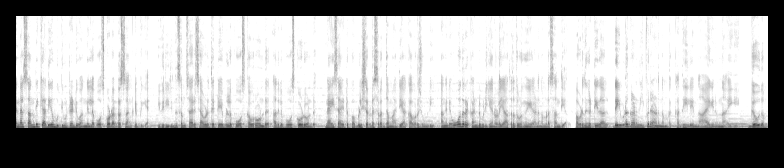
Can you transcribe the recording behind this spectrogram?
എന്നാൽ സന്ധ്യയ്ക്ക് അധികം ബുദ്ധിമുട്ടേണ്ടി വന്നില്ല പോസ്റ്റ് കോഡ് അഡ്രസ് സംഘടിപ്പിക്കാൻ. ഇവരിരുന്ന് സംസാരിച്ച അവിടുത്തെ ടേബിളിൽ പോസ്റ്റ് കവറും ഉണ്ട് അതിൽ പോസ്റ്റ് കോഡും ഉണ്ട്. നൈസായിട്ട് പബ്ലിഷറുടെ ശ്രദ്ധ മാറ്റി ആ കവർ ചൂണ്ടി അങ്ങനെ ഓദറെ കണ്ടുപിടിക്കാനുള്ള യാത്ര തുടങ്ങുകയാണ് നമ്മുടെ സന്ധ്യ. അവിടുന്ന് കിട്ടിയതാൽ ദേ ഇവിടെ കാണുന്ന ഇവരാണ് നമ്മുടെ കഥയിലെ നായകനും നായികയും. ഗൗതം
